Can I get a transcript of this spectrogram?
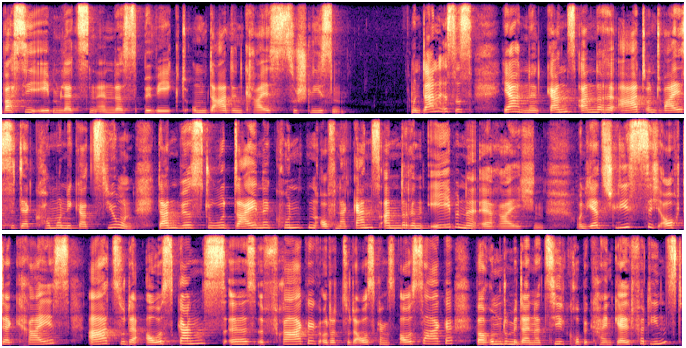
was sie eben letzten Endes bewegt, um da den Kreis zu schließen. Und dann ist es ja eine ganz andere Art und Weise der Kommunikation. Dann wirst du deine Kunden auf einer ganz anderen Ebene erreichen. Und jetzt schließt sich auch der Kreis A zu der Ausgangsfrage äh, oder zu der Ausgangsaussage, warum du mit deiner Zielgruppe kein Geld verdienst.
